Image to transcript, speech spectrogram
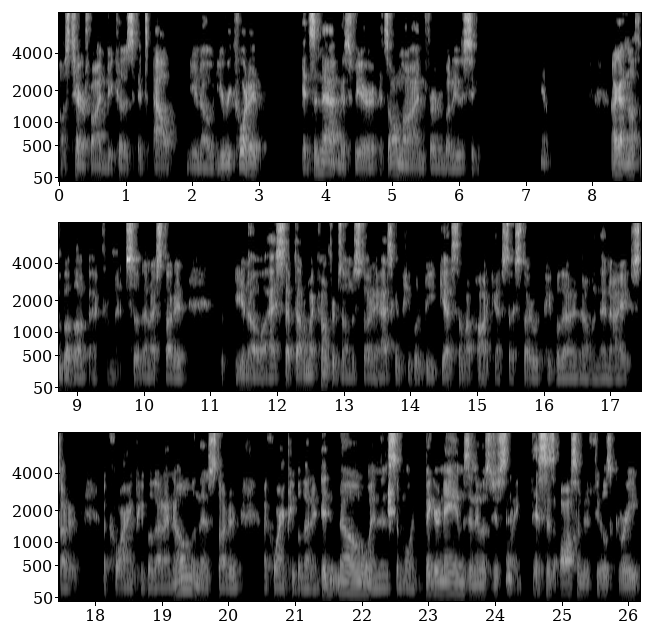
I was terrified because it's out, you know, you record it, it's in the atmosphere, it's online for everybody to see. Yeah. I got nothing but love back from it. So then I started you know, I stepped out of my comfort zone and started asking people to be guests on my podcast. I started with people that I know, and then I started acquiring people that I know, and then started acquiring people that I didn't know, and then some more bigger names. And it was just like, this is awesome. It feels great.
